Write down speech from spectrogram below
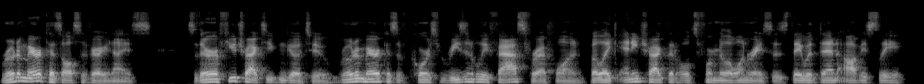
Road America is also very nice. So there are a few tracks you can go to. Road America is, of course, reasonably fast for F1, but like any track that holds Formula One races, they would then obviously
